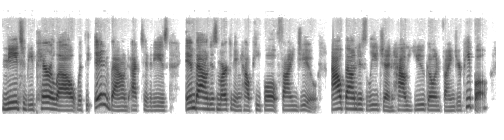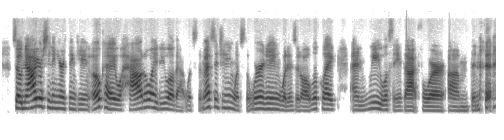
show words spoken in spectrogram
need to be parallel with the inbound activities. Inbound is marketing, how people find you. Outbound is lead gen, how you go and find your people. So now you're sitting here thinking, okay, well, how do I do all that? What's the messaging? What's the wording? What does it all look like? And we will save that for um, the,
